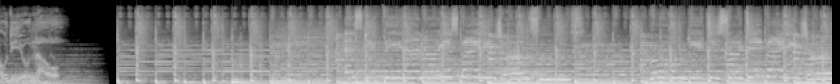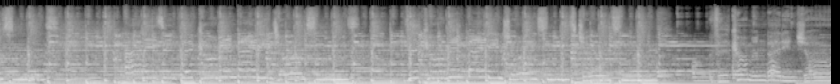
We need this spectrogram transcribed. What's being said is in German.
Audio Now. Es gibt wieder Neues bei den Johnsons. Worum geht es heute bei den Johnsons? Alle sind willkommen bei den Johnsons. Willkommen bei den Johnsons, Johnsons. Willkommen bei den Johnsons.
